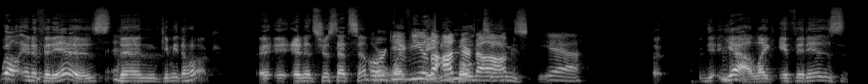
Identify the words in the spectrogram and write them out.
Well, and if it is, then give me the hook. And it's just that simple. Or give like, you the underdog. Teams, yeah. Uh, yeah, like if it is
